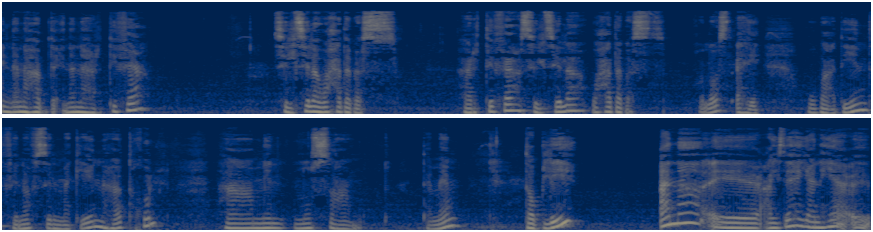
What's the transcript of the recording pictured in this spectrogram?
إن أنا هبدأ إن أنا هرتفع سلسلة واحدة بس. هرتفع سلسلة واحدة بس. خلاص أهي. وبعدين في نفس المكان هدخل هعمل نص عمود. تمام؟ طب ليه؟ أنا آه عايزاها يعني هي آه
